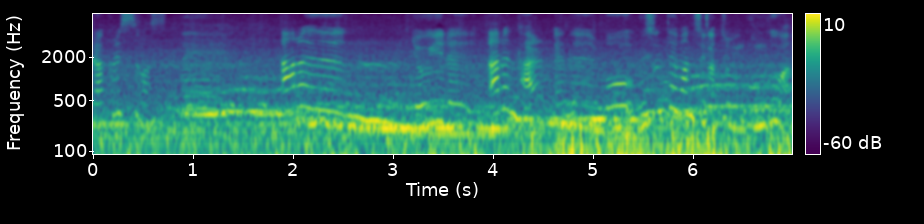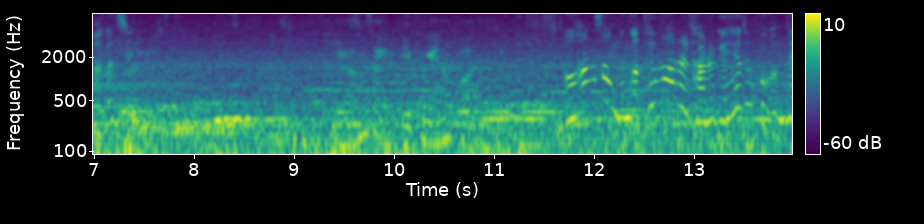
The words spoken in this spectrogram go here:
토요일날 크리스마스인데 다른 요일에 다른 달에는 뭐 무슨 테마인지가 좀 궁금하다 그치? 이거 항상 이쁘게 해놓을 것 같은데 어 항상 뭔가 테마를 다르게 해둘 것 같아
